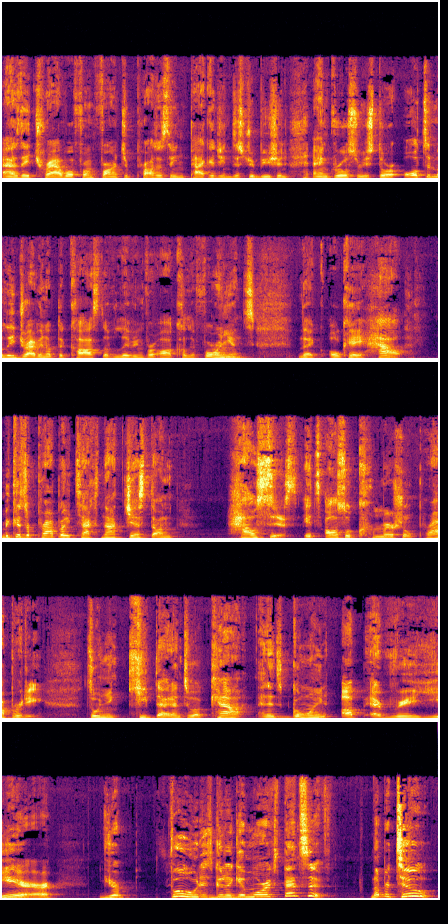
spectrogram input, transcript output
as they travel from farm to processing, packaging, distribution, and grocery store, ultimately driving up the cost of living for all Californians. Like, okay, how? Because a property tax not just on houses, it's also commercial property. So when you keep that into account and it's going up every year, your food is going to get more expensive. Number 2,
